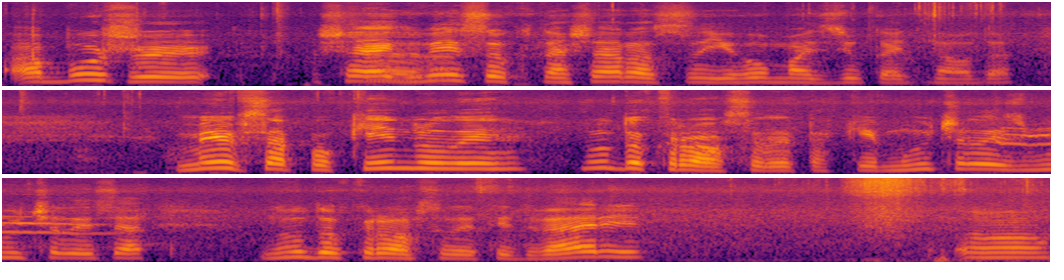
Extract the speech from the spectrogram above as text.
або ж е, ще як висохне, ще раз його мазюкати треба. Ми все покинули, ну докрасили таки, мучились, змучилися, ну докрасили ті двері. О,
